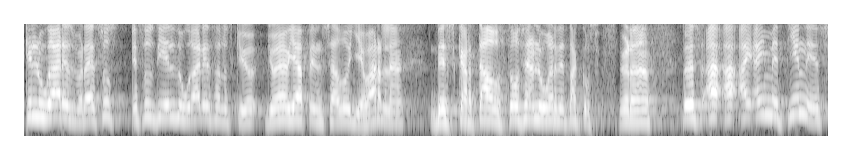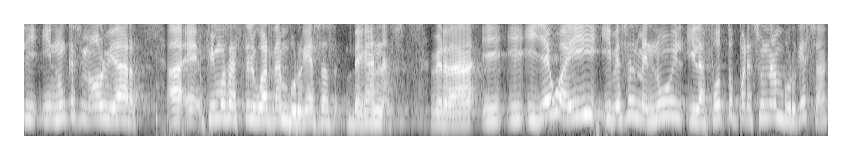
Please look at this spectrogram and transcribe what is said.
¿qué lugares, verdad? Esos, esos 10 lugares a los que yo, yo había pensado llevarla, descartados, todos eran lugares de tacos, ¿verdad? Entonces, ah, ah, ahí, me tienes y, y nunca se me va a olvidar, ah, eh, fuimos a este lugar de hamburguesas veganas, ¿verdad? Y, y- y llego ahí y ves el menú y, la foto parece una hamburguesa,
